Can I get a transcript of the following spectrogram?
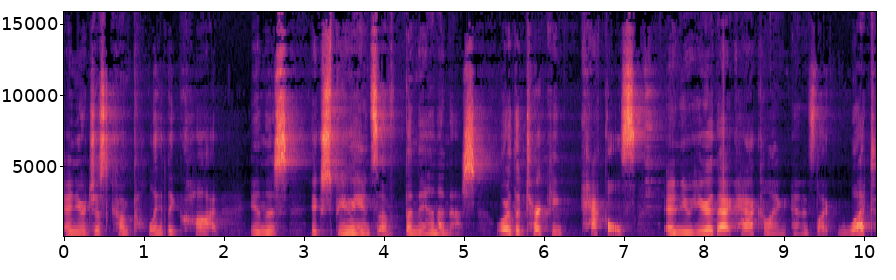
And you're just completely caught in this experience of banananess. Or the turkey cackles, and you hear that cackling, and it's like, what?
